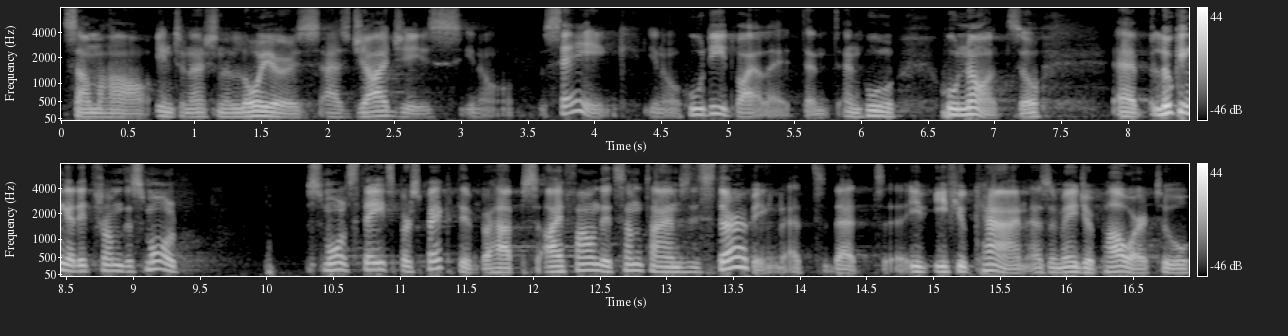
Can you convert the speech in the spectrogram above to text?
somehow international lawyers as judges, you know, saying, you know, who did violate and, and who, who not. So uh, looking at it from the small, small states perspective, perhaps, I found it sometimes disturbing that, that if, if you can, as a major power, to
